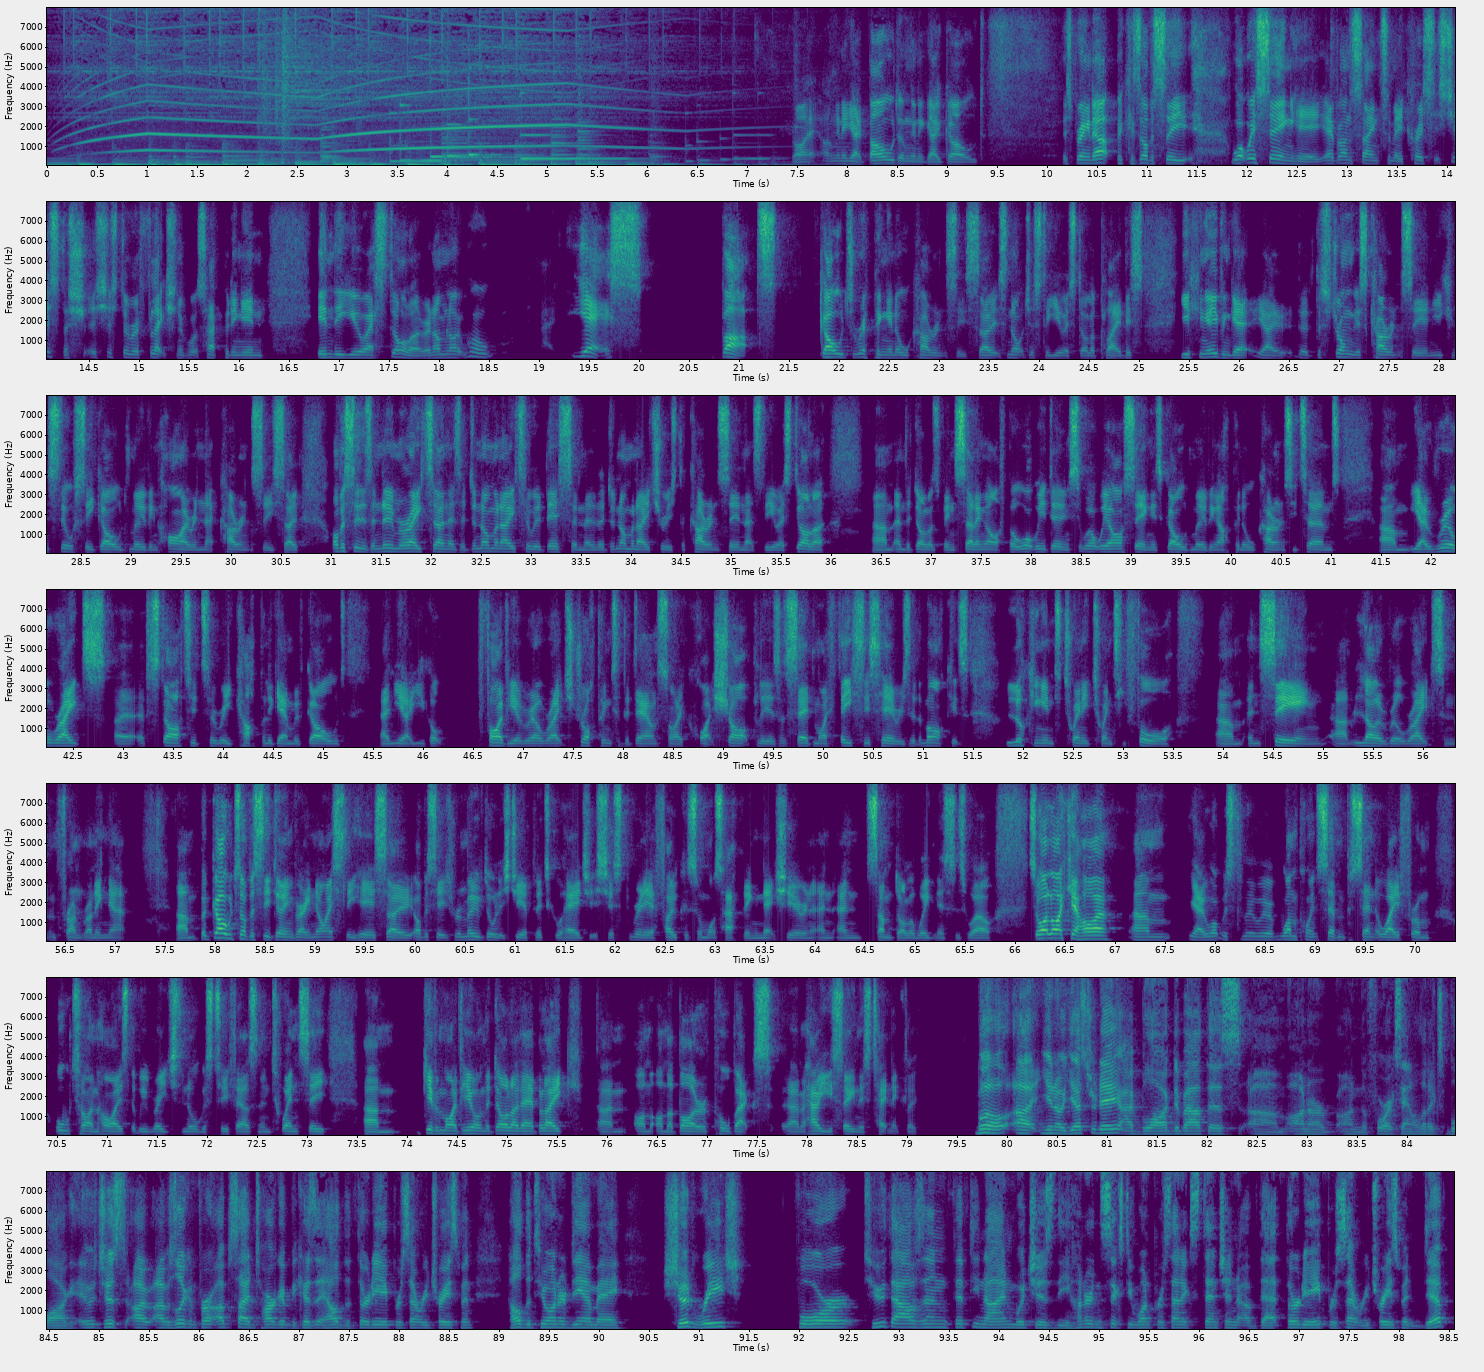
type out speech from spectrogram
Going to go bold. I'm going to go gold. Let's bring it up because obviously, what we're seeing here, everyone's saying to me, Chris, it's just a it's just a reflection of what's happening in in the US dollar, and I'm like, well, yes, but gold's ripping in all currencies so it's not just a us dollar play. This you can even get you know the, the, strongest currency and you can still see gold moving higher in that currency. So obviously there's a numerator and there's a denominator with this and the, the denominator is the currency and that's the us dollar um, and the dollar's been selling off. But what we're doing what we are seeing is gold moving up in all currency terms. Um, you know real rates uh, have started to recouple again with gold and you know you've got five year real rates dropping to the downside quite sharply. As I said, my thesis here is that the market's looking into 2024 um, and seeing um, lower real rates and, and front running that. Um, but gold's obviously doing very nicely here. So obviously it's removed all its geopolitical hedge. It's just really a focus on what's happening next year and, and, and some dollar weakness as well. So I like it higher. Um, yeah, what was we were 1.7% away from all-time highs that we reached in August 2020. Um, given my view on the dollar there, Blake, um, I'm, I'm, a buyer of pullbacks. How are you seeing this technically? Well, uh, you know, yesterday I blogged about this um, on our on the Forex Analytix blog. It was just I, I, was looking for upside target because it held the 38% retracement, held the 200 DMA, should reach for 2059, which is the 161% extension of that 38% retracement dip,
